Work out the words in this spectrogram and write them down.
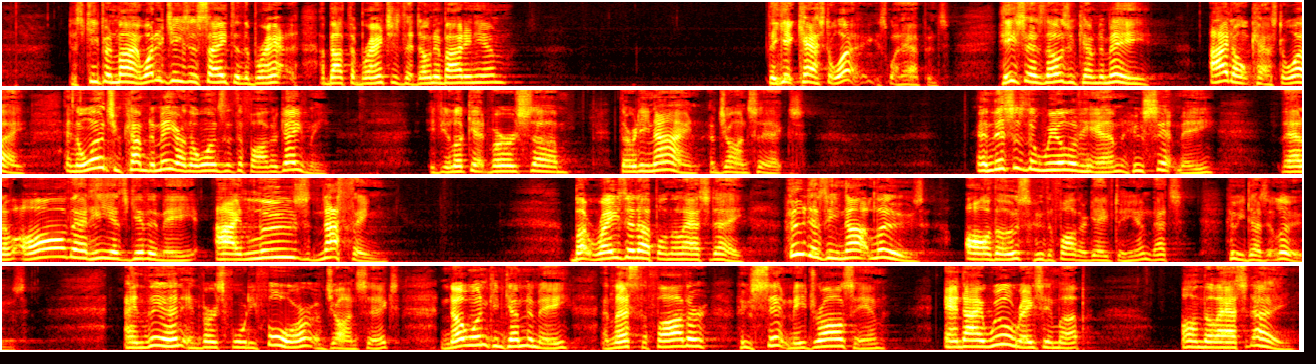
Just keep in mind, what did Jesus say to the branch about the branches that don't abide in him? They get cast away, is what happens. He says, Those who come to me, I don't cast away. And the ones who come to me are the ones that the Father gave me. If you look at verse um, 39 of John 6, And this is the will of him who sent me, that of all that he has given me, I lose nothing, but raise it up on the last day. Who does he not lose? All those who the Father gave to him. That's who he doesn't lose. And then in verse 44 of John 6, no one can come to me unless the Father who sent me draws him, and I will raise him up on the last day.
